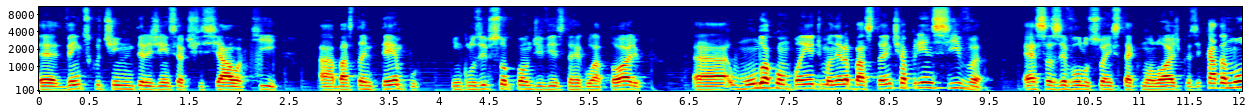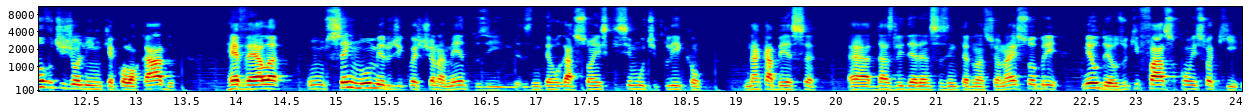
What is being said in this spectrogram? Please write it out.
é, vem discutindo inteligência artificial aqui há bastante tempo, inclusive sob o ponto de vista regulatório, é, o mundo acompanha de maneira bastante apreensiva essas evoluções tecnológicas e cada novo tijolinho que é colocado revela um sem número de questionamentos e as interrogações que se multiplicam na cabeça uh, das lideranças internacionais sobre, meu Deus, o que faço com isso aqui?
